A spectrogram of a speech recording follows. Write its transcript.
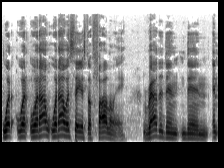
what, what, what I, what I would say is the following rather than, than, and,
